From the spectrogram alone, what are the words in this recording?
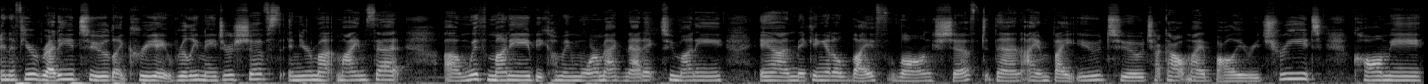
and if you're ready to like create really major shifts in your mindset um, with money, becoming more magnetic to money, and making it a lifelong shift, then I invite you to check out my Bali retreat. Call me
